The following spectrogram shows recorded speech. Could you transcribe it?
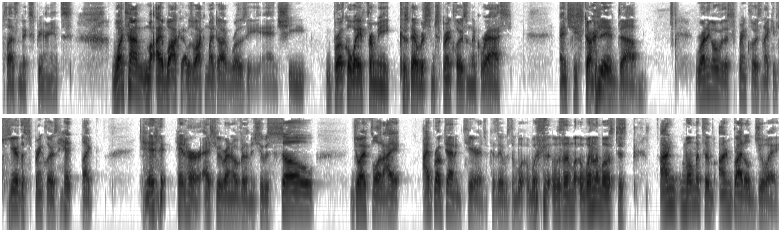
pleasant experience. One time I walked, I was walking my dog Rosie, and she broke away from me because there were some sprinklers in the grass, and she started um, running over the sprinklers, and I could hear the sprinklers hit like hit hit her as she would run over them, and she was so joyful, and I I broke down in tears because it was the it was it was one of the most just un, moments of unbridled joy,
